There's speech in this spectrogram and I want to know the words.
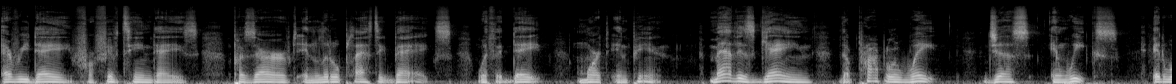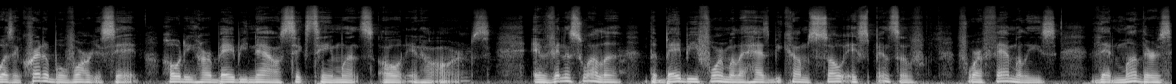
every day for 15 days, preserved in little plastic bags with a date marked in pen. Mathis gained the proper weight just in weeks. It was incredible, Vargas said, holding her baby now 16 months old in her arms. In Venezuela, the baby formula has become so expensive for families that mothers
